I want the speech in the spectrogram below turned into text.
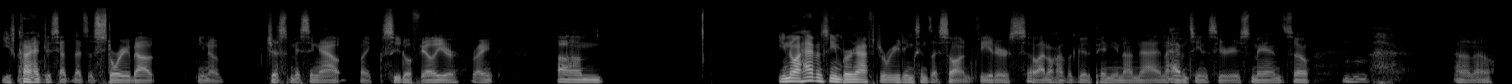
You kind of have to accept that's a story about, you know, just missing out, like pseudo failure, right? Um, you know, I haven't seen Burn After Reading since I saw it in theaters, so I don't have a good opinion on that, and I haven't seen A Serious Man, so mm-hmm. I don't know.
